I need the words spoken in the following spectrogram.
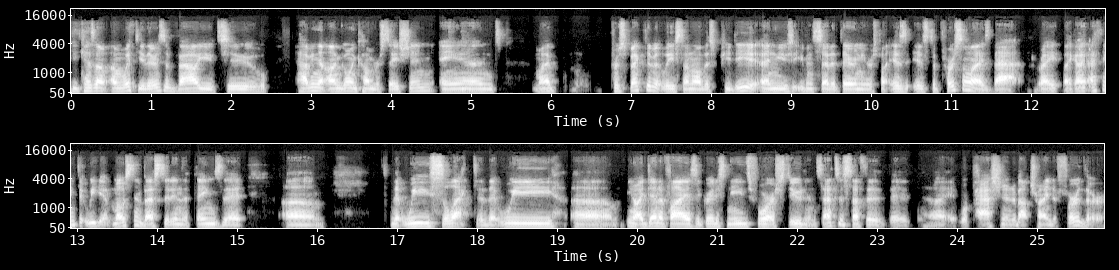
because I'm, I'm with you. There's a value to having an ongoing conversation, and my perspective, at least on all this PD, and you even said it there in your response, is is to personalize that, right? Like I, I think that we get most invested in the things that um, that we select, that we um, you know identify as the greatest needs for our students. That's the stuff that, that uh, we're passionate about trying to further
